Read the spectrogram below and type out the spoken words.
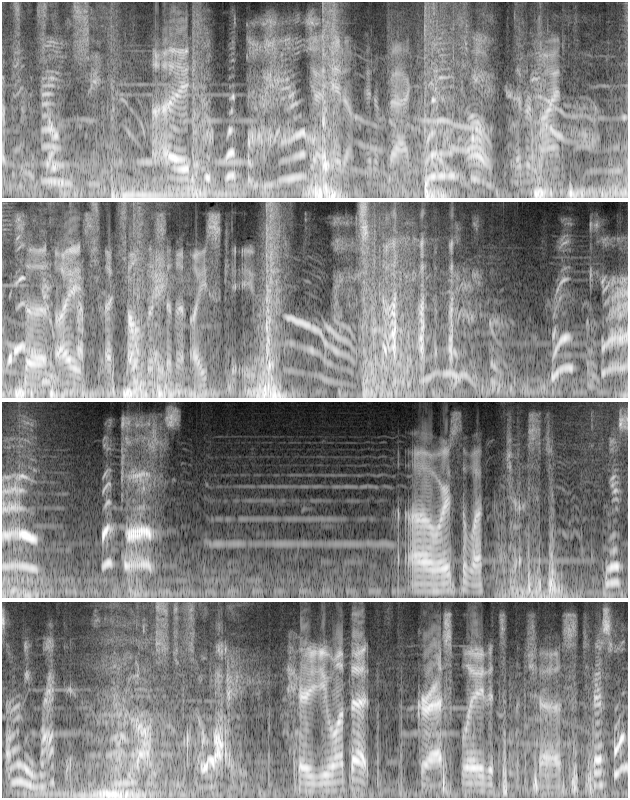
Captured Zone C. Hi. What the hell? Yeah, hit him, hit him back. What is Oh, never mind. The You ice. I found this in an ice cave. Oh, my god! Rockets! Oh, where's the weapon chest? You have so many weapons. You lost Zone A. Here, you want that grass blade? It's in the chest. This one?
